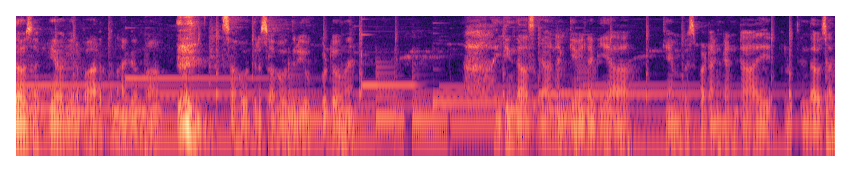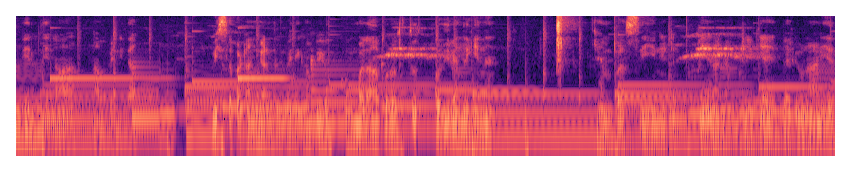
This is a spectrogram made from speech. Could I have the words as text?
දවසක් ඒවා කියල පාර්ථනා කරනවා. සහෝදර සහෝදරය ඔක්කොටෝම. ඉතින් දවස් ගානක් ගෙවිල ගියා. කැම්පස් පටන්ගන්ටාය අලුතින් දවසක් දිල්දිනවා නම්වෙනිද විස්ස පටන්ගන්න විතින් අපි ඔක්කොම් බලාපොරොත්තුත් පොදිබැඳගෙන කැම්පස් සීනට පියනගම් ටීටිය අයිත් බැරි උනානිය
